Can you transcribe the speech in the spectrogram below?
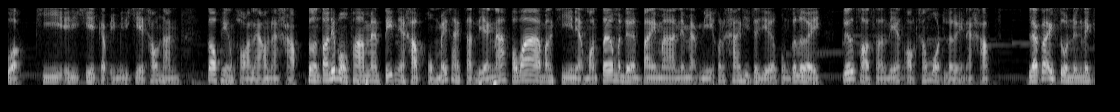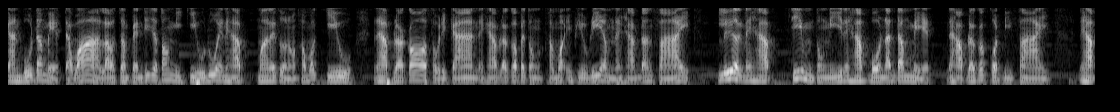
บวก P ADK กับ MDK เท่านั้นก็เพียงพอแล้วนะครับ ส่วนตอนที่ผมฟาร์มแมนติสเนี่ยครับ ผมไม่ใส่สัตว์เลี้ยงนะ เพราะว่าบางทีเนี่ยมอนเตอร์มันเดินไปมาในแมปนี้ค่อนข้างที่จะเยอะ ผมก็เลยเลือกถอดสัตว์เลี้ยงออกทั้งหมดเลยนะครับ แล้วก็อีกส่วนหนึ่งในการบูตดาเมจแต่ว่าเราจำเป็นที่จะต้องมีกิลด้วยนะครับ มาในส่วนของคำว่ากิลนะครับ แล้วก็สวัสดิการนะครับ แล้วก็ไปตรงคำว่า Imperium นะครับ ด้านซ้าย เลือกนะครับ จิ้มตรงนี้นะครับ โบนัสดาเมจนะครับ แล้วก็กดดีไซน์ นะครับ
